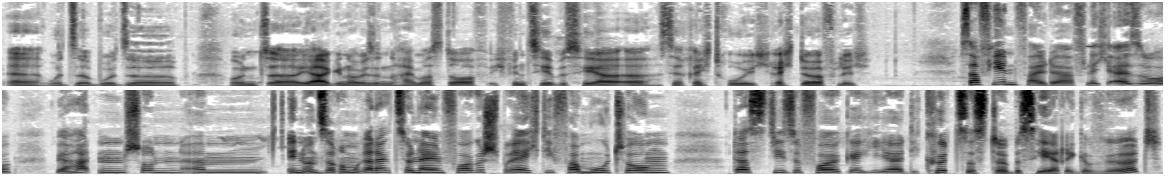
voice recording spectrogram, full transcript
Äh, what's up, what's up? Und äh, ja, genau, wir sind in Heimersdorf. Ich finde es hier bisher äh, sehr recht ruhig, recht dörflich. Ist auf jeden Fall dörflich. Also wir hatten schon ähm, in unserem redaktionellen Vorgespräch die Vermutung, dass diese Folge hier die kürzeste bisherige wird.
